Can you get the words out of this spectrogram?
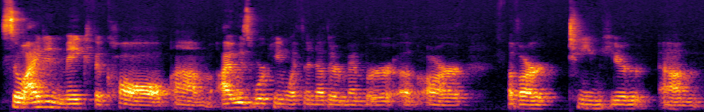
so i didn't make the call um, i was working with another member of our of our team here um,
